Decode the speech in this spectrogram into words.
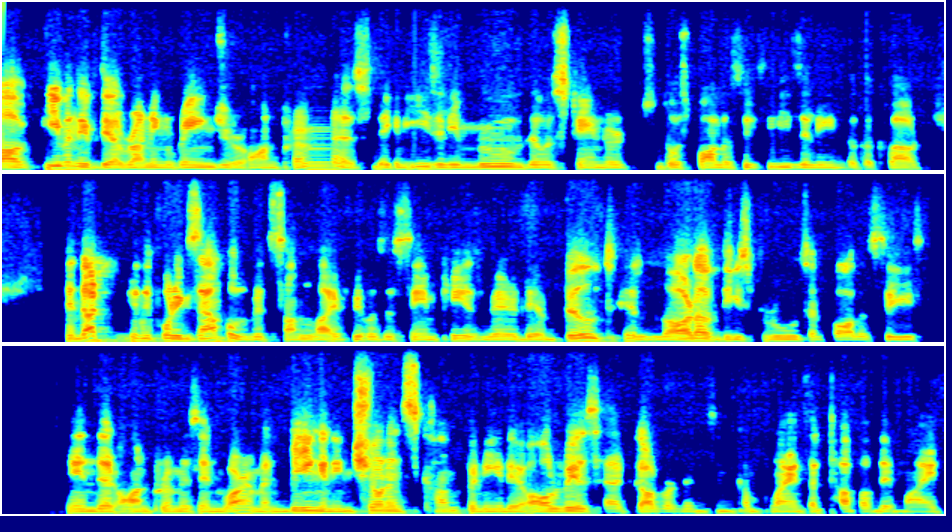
of even if they're running Ranger on premise, they can easily move those standards, those policies easily into the cloud. And that, for example, with Sun Life, it was the same case where they built a lot of these rules and policies in their on-premise environment. Being an insurance company, they always had governance and compliance at top of their mind.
